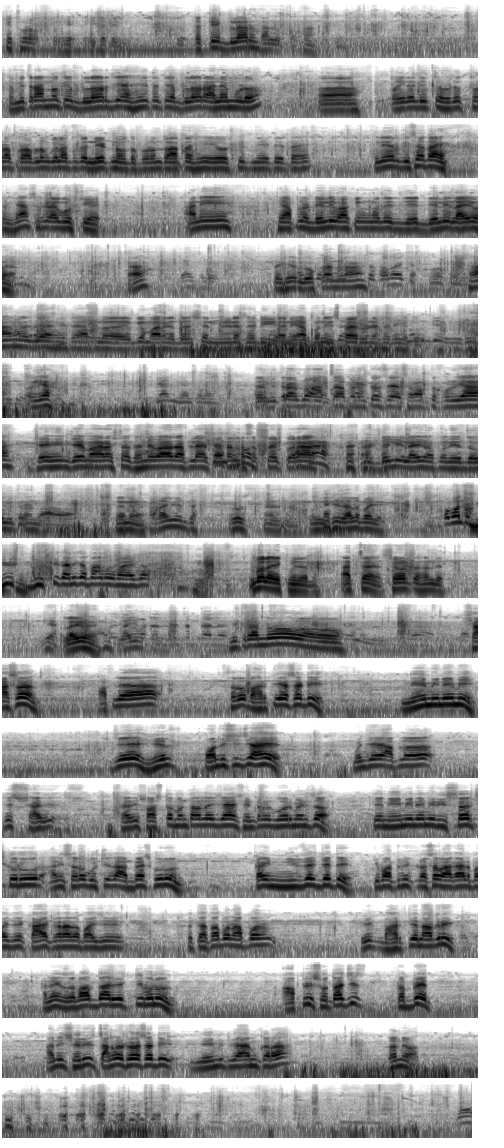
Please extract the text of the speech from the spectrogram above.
हे थोडं हे याच्यात येईल. तर ते ब्लर हां. तर मित्रांनो ते ब्लर जे आहे तर ते ब्लर आल्यामुळं पहिल्या दिवसच्या व्हिडिओत थोडा प्रॉब्लेम गेला तिथं नेट नव्हतं परंतु आता हे व्यवस्थित नेट येत आहे. क्लिअर दिसत आहे. तर ह्या सगळ्या गोष्टी आहेत. आणि हे आपलं डेली वॉकिंगमध्ये जे डेली लाईव्ह आहे. हां? तर हे लोकांना छान जे आहे ते आपलं योग्य मार्गदर्शन मिळण्यासाठी आणि आपण इन्स्पायर होण्यासाठी हे करू. या. तर मित्रांनो आजचा आपण इथंच समाप्त करूया. जय हिंद जय महाराष्ट्र. धन्यवाद. आपल्या चॅनलला सबस्क्राईब करा. डेली लाईव्ह आपण येत जाऊ मित्रांनो. धन्यवाद. लाईव्ह येत जा. रोज. झालं पाहिजे. दृष्टी आली का बाबा माझ्या बोला एक मिनिट. आजचा शेवटचा संदेश. लाईव्ह आहे. मित्रांनो शासन आपल्या सर्व भारतीयासाठी नेहमी नेहमी जे हेल्थ पॉलिसी जी आहे म्हणजे आपलं जे शारी शारीरिक स्वास्थ्य मंत्रालय जे आहे सेंट्रल गव्हर्नमेंटचं ते नेहमी नेहमी रिसर्च करून आणि सर्व गोष्टीचा अभ्यास करून काही निर्देश देते की बा तुम्ही कसं वागायला पाहिजे काय करायला पाहिजे. तर त्याचा पण आपण एक भारतीय नागरिक आणि एक जबाबदार व्यक्ती म्हणून आपली स्वतःचीच तब्येत आणि शरीर चांगलं ठेवण्यासाठी नियमित व्यायाम करा. धन्यवाद.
